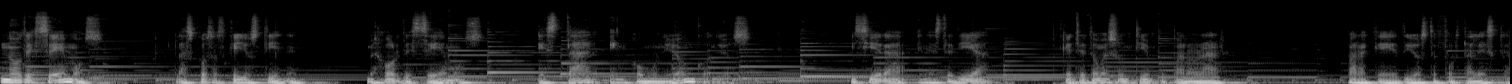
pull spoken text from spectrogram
No deseemos las cosas que ellos tienen, mejor deseemos estar en comunión con Dios. Quisiera en este día que te tomes un tiempo para orar, para que Dios te fortalezca,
